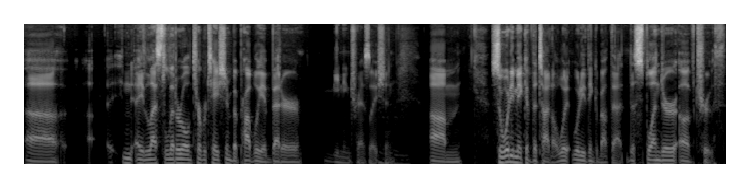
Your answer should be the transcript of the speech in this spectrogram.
uh, a less literal interpretation, but probably a better meaning translation. Um, so what do you make of the title? What, what do you think about that? The splendor of truth.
